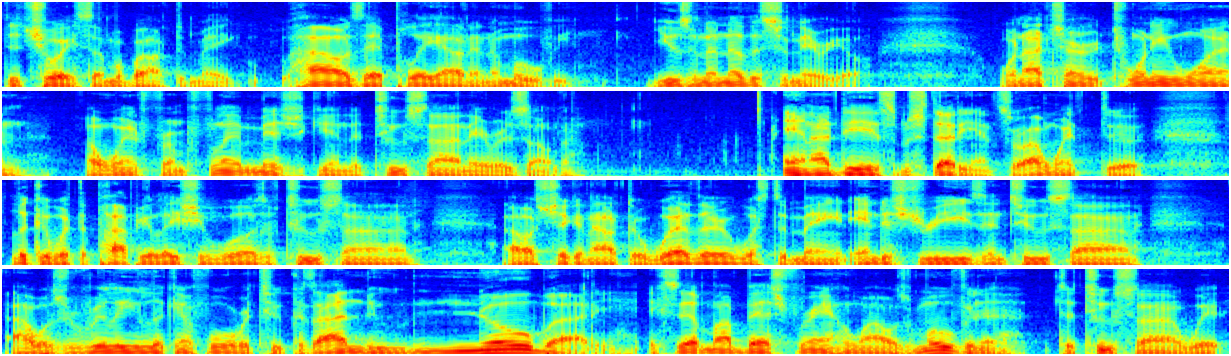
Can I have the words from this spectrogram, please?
the choice I'm about to make. How does that play out in a movie? Using another scenario. When I turned 21, I went from Flint, Michigan to Tucson, Arizona. And I did some studying. So I went to look at what the population was of Tucson. I was checking out the weather, what's the main industries in Tucson. I was really looking forward to because I knew nobody except my best friend whom I was moving to, to Tucson with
